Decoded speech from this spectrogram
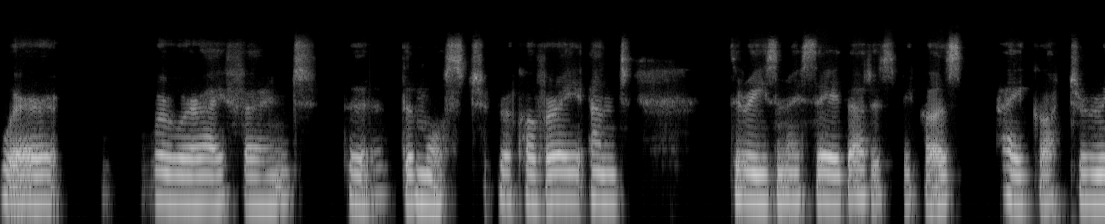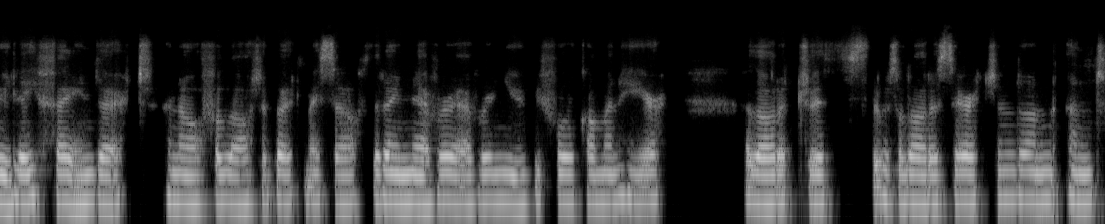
were, were where I found the, the most recovery. And the reason I say that is because I got to really find out an awful lot about myself that I never ever knew before coming here. A lot of truths, there was a lot of searching done, and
